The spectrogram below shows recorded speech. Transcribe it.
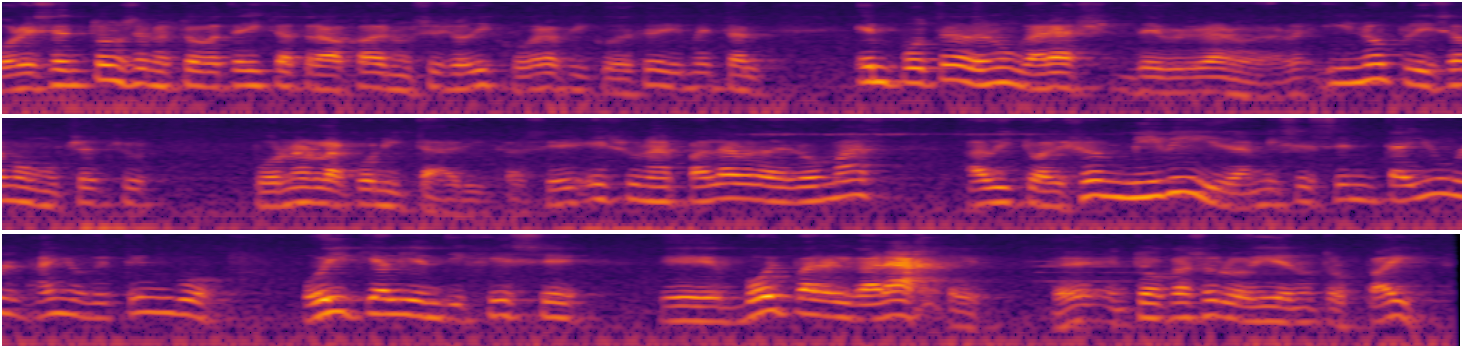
por ese entonces nuestro baterista trabajaba en un sello discográfico de heavy metal empotrado en un garage de Belgrano R. Y no precisamos, muchachos, ponerla con itálicas. Eh. Es una palabra de lo más habitual. Yo en mi vida, mis 61 años que tengo, oí que alguien dijese, voy para el garaje. En todo caso lo oí en otros países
